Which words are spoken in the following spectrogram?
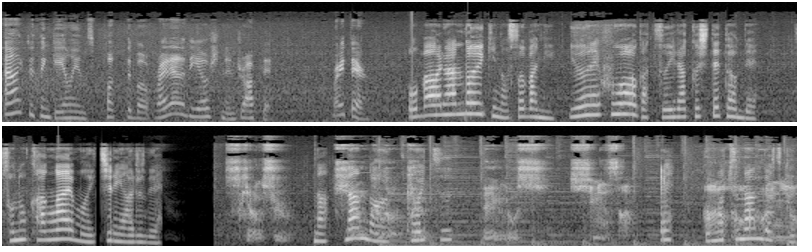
I like to think aliens plucked the boat right out of the ocean and dropped it. Right there. オーバーランド駅のそばに UFO が墜落してたんで、その考えも一理あるね。スキャン中な、なんだ、こいつ。弁護士清水さんえ、小松なんですけど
